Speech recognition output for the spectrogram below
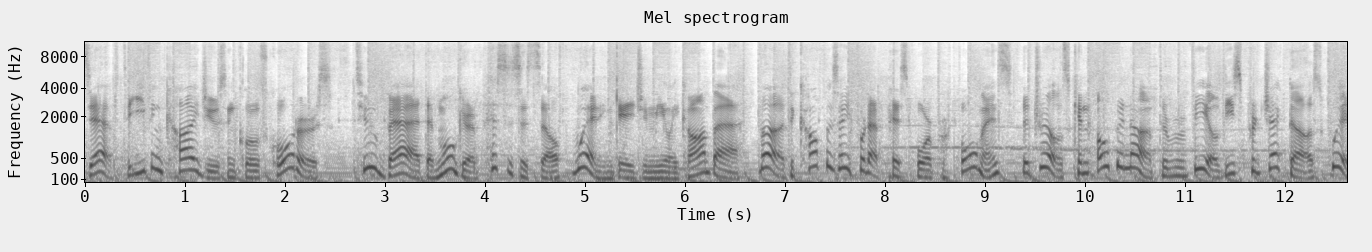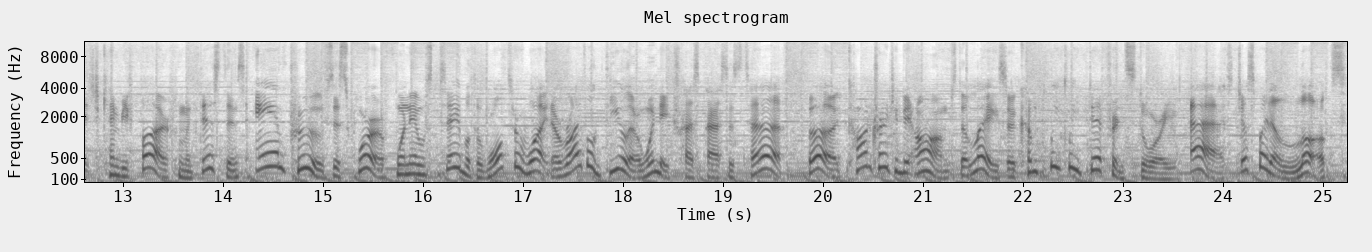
death to even kaijus in close quarters. Too bad that Moger pisses itself when engaged in melee combat. But to compensate for that piss poor performance, the drills can open up to reveal these projectiles which can be fired from a distance and proves its worth when it was able to Walter White a rival dealer when they trespassed his turf. But contrary to the arms, the legs are a completely different story, as just by the looks,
